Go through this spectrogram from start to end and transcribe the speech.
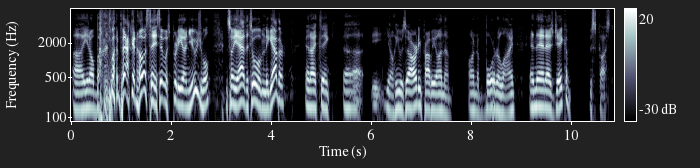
Uh, you know, but, but back in those days, it was pretty unusual. And so you add the two of them together, and I think uh, you know he was already probably on the on the borderline. And then, as Jacob discussed,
